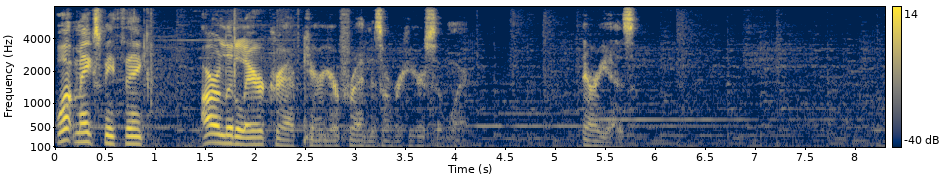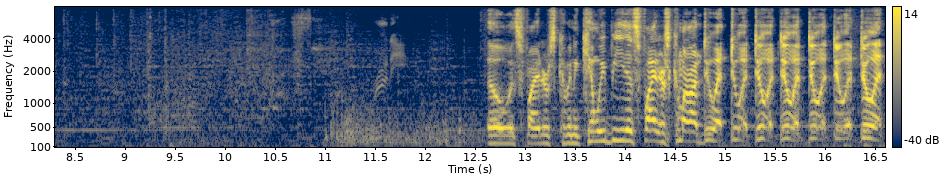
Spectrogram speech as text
What makes me think our little aircraft carrier friend is over here somewhere? There he is. Oh, his fighters coming in. Can we beat his fighters? Come on, do it, do it, do it, do it, do it, do it, do it.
